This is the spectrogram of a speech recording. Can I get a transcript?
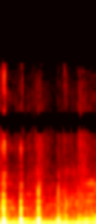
wow.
